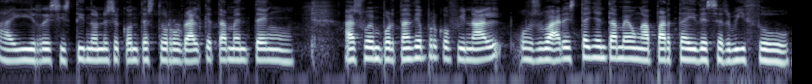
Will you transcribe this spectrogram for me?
aí resistindo nese contexto rural que tamén ten a súa importancia porque ao final os bares teñen tamén unha parte aí de servizo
